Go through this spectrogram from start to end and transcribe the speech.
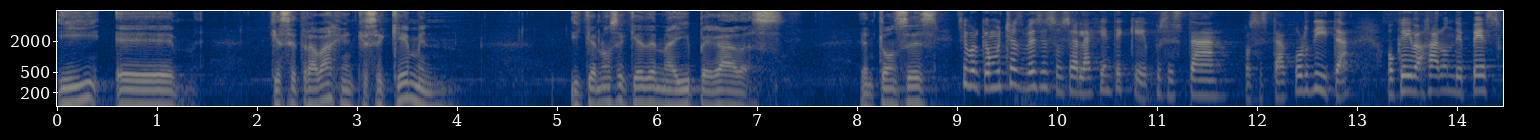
y eh, que se trabajen, que se quemen y que no se queden ahí pegadas. Entonces... Sí, porque muchas veces, o sea, la gente que pues está, pues está gordita, ok, bajaron de peso.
